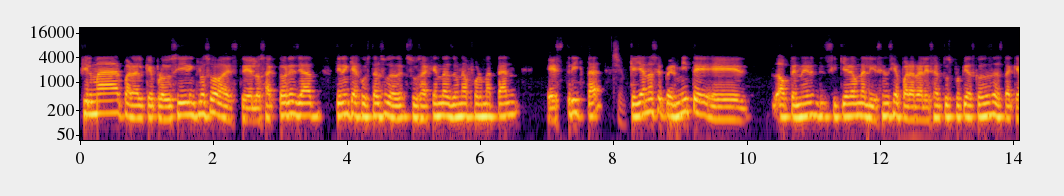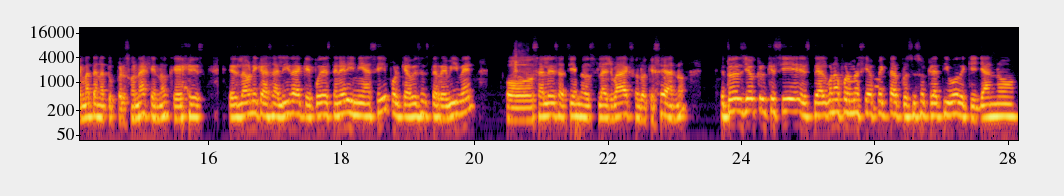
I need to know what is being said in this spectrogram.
filmar, para el que producir, incluso este, los actores ya tienen que ajustar sus, agendas de una forma tan estricta que ya no se permite eh, obtener siquiera una licencia para realizar tus propias cosas hasta que matan a tu personaje, ¿no? Que es, es la única salida que puedes tener y ni así porque a veces te reviven o sales haciendo flashbacks o lo que sea, ¿no? Entonces yo creo que sí, es, de alguna forma sí afecta al proceso creativo de que ya no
